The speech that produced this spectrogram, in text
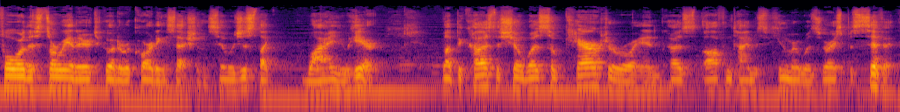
for the story editor to go to recording sessions. It was just like, why are you here? But because the show was so character oriented, because oftentimes humor was very specific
